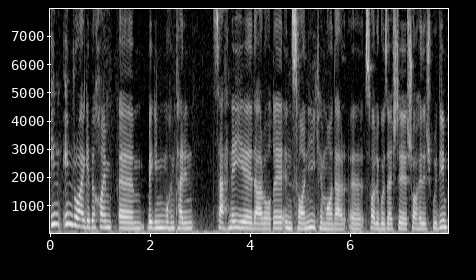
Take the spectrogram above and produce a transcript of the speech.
این, این رو اگه بخوایم بگیم مهمترین صحنه در واقع انسانی که ما در سال گذشته شاهدش بودیم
